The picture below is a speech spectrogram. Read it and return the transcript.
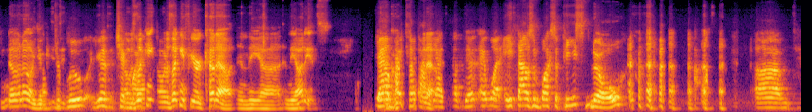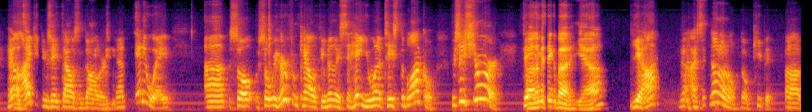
No, no. You, Dodger blue. You have to check. I was looking. I was looking for your cutout in the uh, in the audience. Yeah, my cutout. Yeah, at, at- at what eight thousand bucks a piece? No. Um, hell, That's- I could use eight thousand dollars, man. Anyway, uh, so so we heard from Califino. They said, "Hey, you want to taste the Blanco?" We said, "Sure." They- Uh, let me think about it. Yeah. Yeah. I said, no, no, no, no, keep it. Uh,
